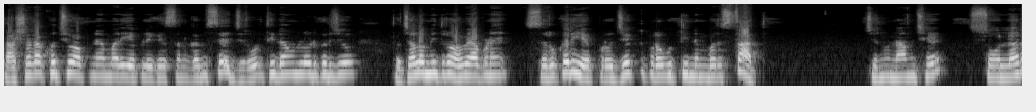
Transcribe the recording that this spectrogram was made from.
તો આશા રાખું છું આપને અમારી એપ્લિકેશન ગમશે, જરૂરથી ડાઉનલોડ કરજો. તો ચાલો મિત્રો, હવે આપણે શરૂ કરીએ પ્રોજેક્ટ પ્રવૃત્તિ નંબર સાત, જેનું નામ છે સોલર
